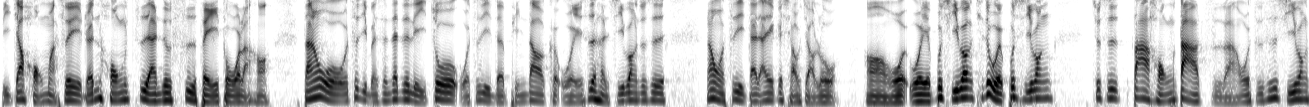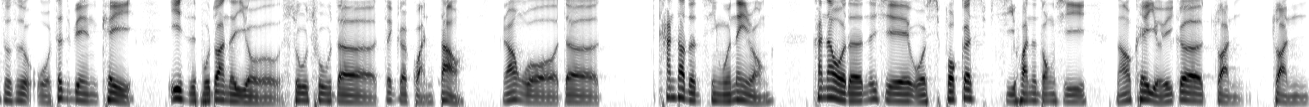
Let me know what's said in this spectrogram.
比较红嘛，所以人红自然就是非多了哈。当然我我自己本身在这里做我自己的频道，可我也是很希望就是让我自己待在一个小角落哦，我我也不希望，其实我也不希望就是大红大紫啊，我只是希望就是我在这边可以。一直不断的有输出的这个管道，然后我的看到的新闻内容，看到我的那些我 focus 喜欢的东西，然后可以有一个转转，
